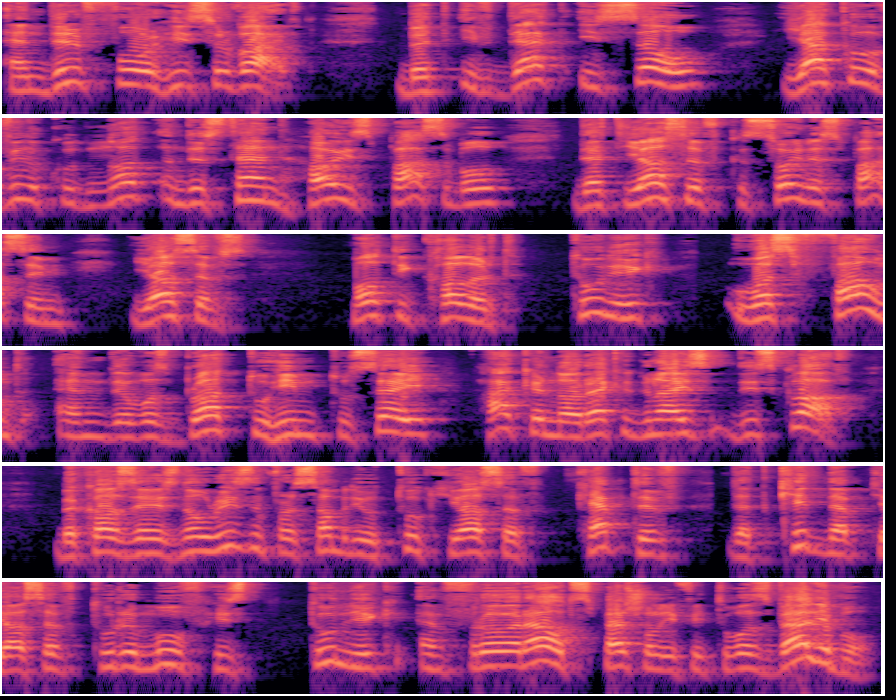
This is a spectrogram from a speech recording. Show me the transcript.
and therefore he survived. But if that is so, Yaakov Avinu could not understand how it's possible that Yosef Kesoines Pasim, Yosef's multicolored tunic, was found and was brought to him to say, How can I recognize this cloth? Because there is no reason for somebody who took Yosef captive, that kidnapped Yosef, to remove his tunic and throw it out, especially if it was valuable.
